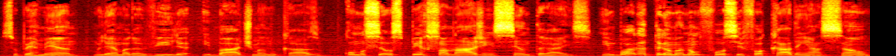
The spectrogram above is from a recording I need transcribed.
Superman, Mulher Maravilha e Batman, no caso, como seus personagens centrais. Embora a trama não fosse focada em ação,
